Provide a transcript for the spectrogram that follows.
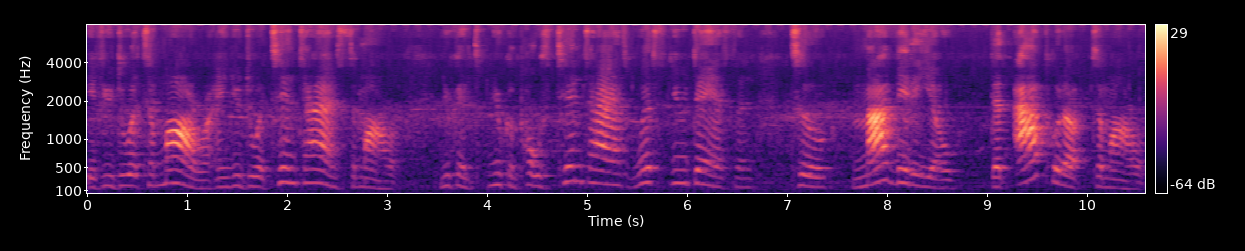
If you do it tomorrow and you do it 10 times tomorrow, you can you can post 10 times with you dancing to my video that I put up tomorrow.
